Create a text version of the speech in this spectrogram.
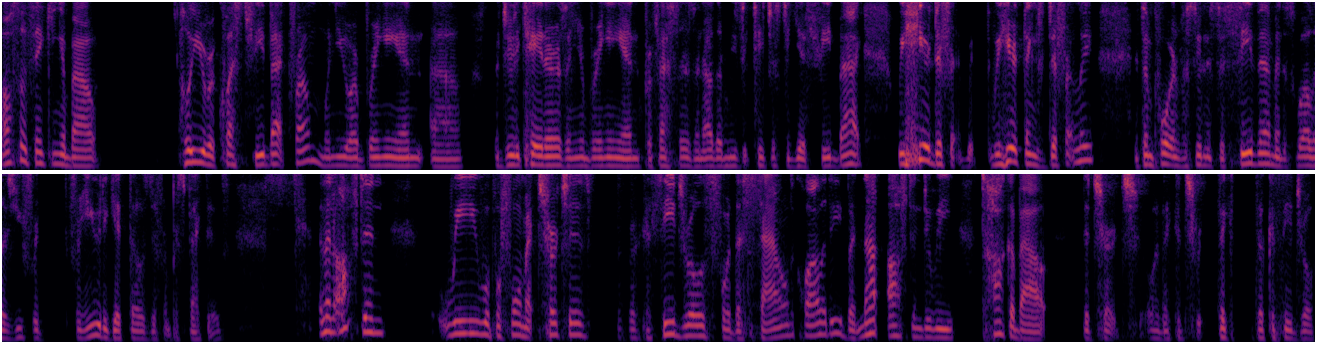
Also, thinking about who you request feedback from when you are bringing in uh, adjudicators and you're bringing in professors and other music teachers to give feedback. We hear different we hear things differently. It's important for students to see them and as well as you for for you to get those different perspectives. And then often we will perform at churches or cathedrals for the sound quality, but not often do we talk about the church or the, the, the cathedral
